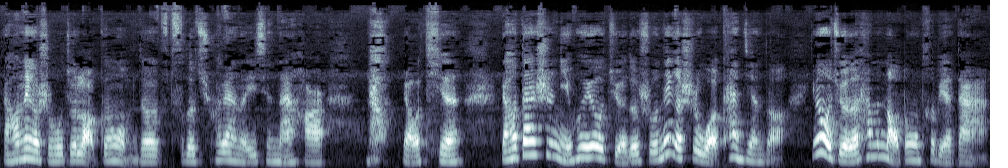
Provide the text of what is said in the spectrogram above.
然后那个时候就老跟我们的负责区块链的一些男孩儿 聊聊天，然后但是你会又觉得说那个是我看见的，因为我觉得他们脑洞特别大。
